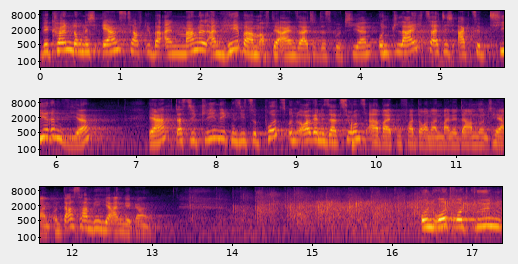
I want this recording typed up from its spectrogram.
Wir können doch nicht ernsthaft über einen Mangel an Hebammen auf der einen Seite diskutieren und gleichzeitig akzeptieren wir, ja, dass die Kliniken sie zu Putz- und Organisationsarbeiten verdonnern, meine Damen und Herren. Und das haben wir hier angegangen. Und Rot-Rot-Grün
